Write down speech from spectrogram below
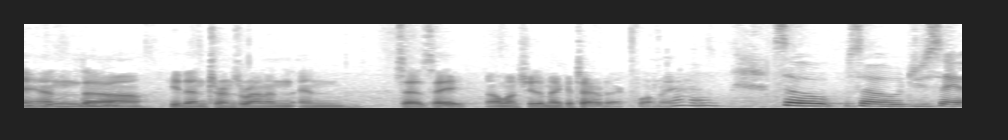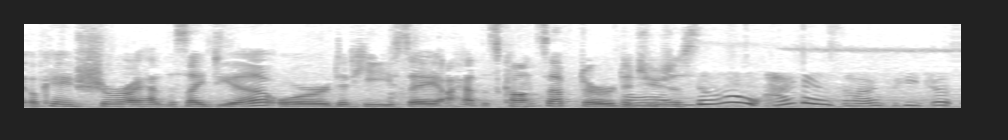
And uh, he then turns around and, and says, hey, I want you to make a tarot deck for me. So, so did you say, okay, sure, I have this idea, or did he say, I have this concept, or did you Oh, just? No, I didn't. I, he just.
